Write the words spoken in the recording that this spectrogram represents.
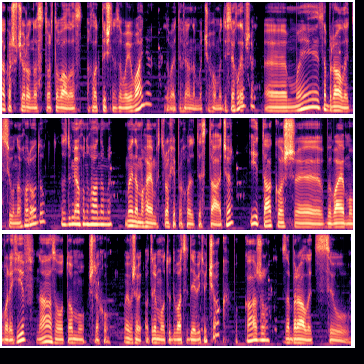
Також вчора у нас стартувало галактичне завоювання. Давайте глянемо, чого ми досягли вже. Е, ми забрали цю нагороду з двома гунганами. Ми намагаємось трохи проходити стаджер. І також е, вбиваємо ворогів на золотому шляху. Ми вже отримали тут 29 очок, покажу. Забрали цю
